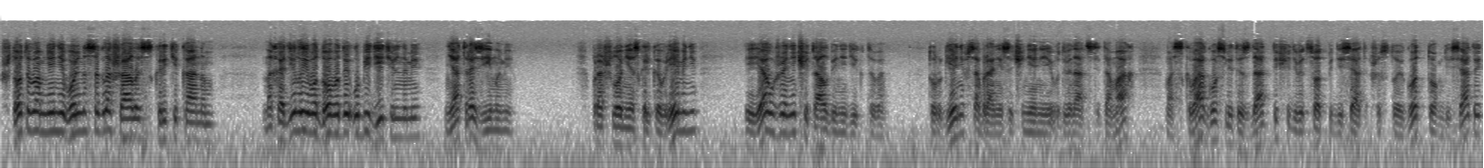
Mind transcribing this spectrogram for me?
что-то во мне невольно соглашалось с критиканом, находило его доводы убедительными, неотразимыми. Прошло несколько времени, и я уже не читал Бенедиктова. Тургенев, собрание сочинений в 12 томах, Москва, Гослитиздат, 1956 год, том 10,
